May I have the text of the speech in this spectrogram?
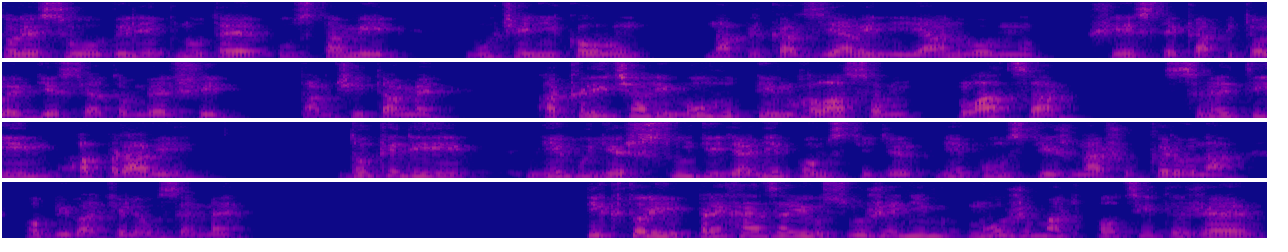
ktoré sú vylieknuté ústami múčeníkov napríklad zjavení Janovom 6. kapitole v 10. verši, tam čítame, a kričali mohutným hlasom placa, svetým a pravý, dokedy nebudeš súdiť a nepomstíš našu krv na obyvateľov zeme. Tí, ktorí prechádzajú súžením, môžu mať pocit, že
